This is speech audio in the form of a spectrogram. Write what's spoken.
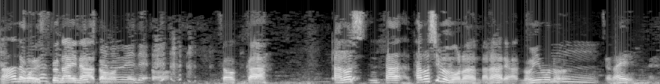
なんだこれ少ないなと思って。そっか。楽し、た、楽しむものなんだな、あれは。飲み物うん。じゃないのね。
